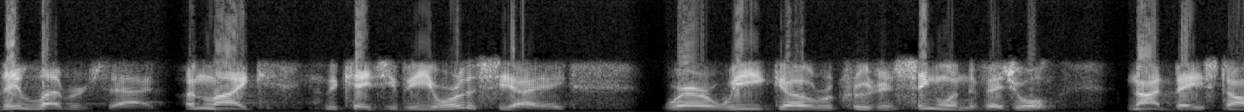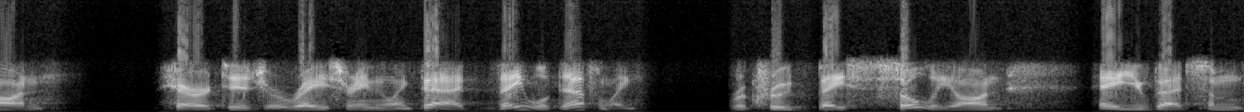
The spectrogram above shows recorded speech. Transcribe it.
they leverage that, unlike the KGB or the CIA, where we go recruit a single individual, not based on heritage or race or anything like that. They will definitely recruit based solely on hey, you've got some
